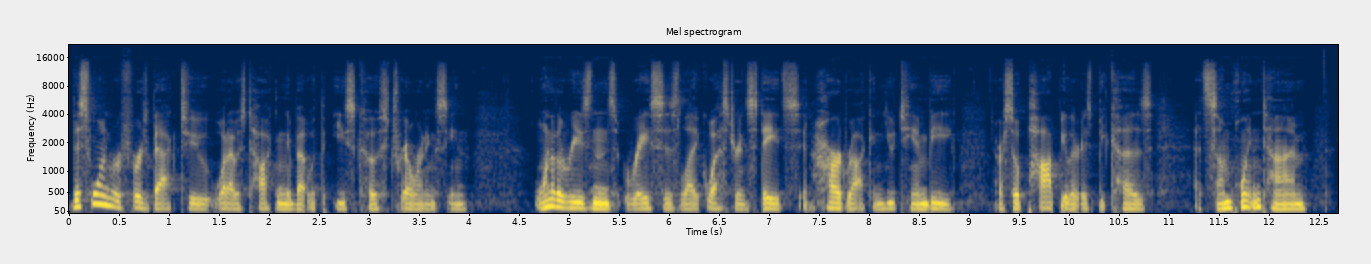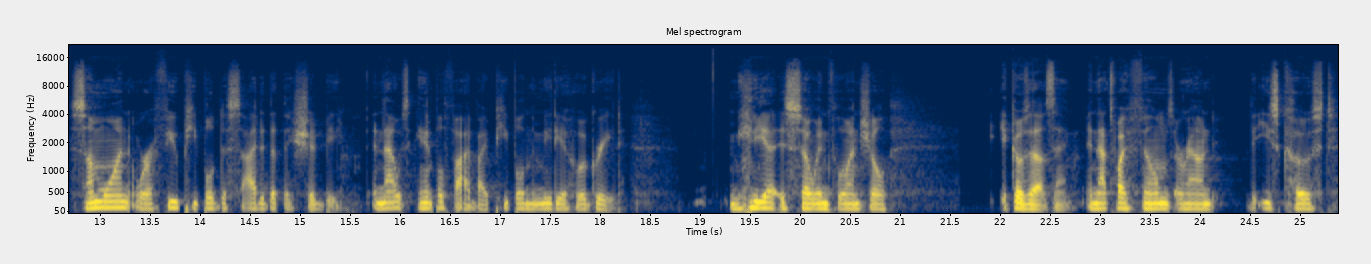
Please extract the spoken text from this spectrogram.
This one refers back to what I was talking about with the East Coast trail running scene. One of the reasons races like Western States and Hardrock and UTMB are so popular is because at some point in time, someone or a few people decided that they should be. And that was amplified by people in the media who agreed. Media is so influential, it goes without saying. And that's why films around the East Coast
